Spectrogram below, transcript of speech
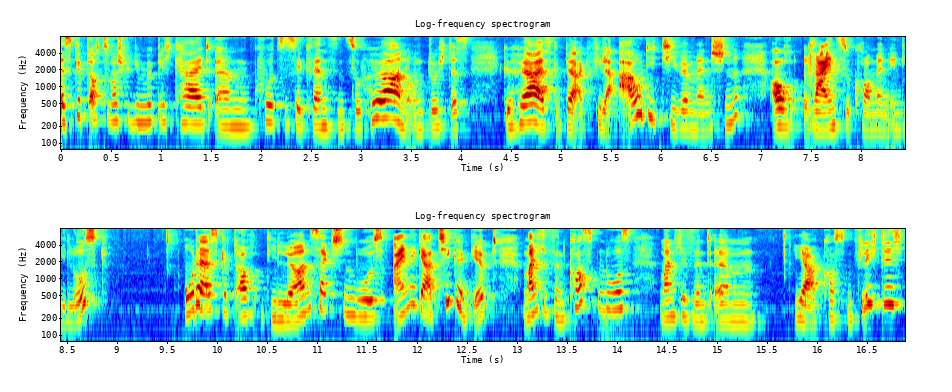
es gibt auch zum Beispiel die Möglichkeit, ähm, kurze Sequenzen zu hören und durch das Gehör, es gibt ja viele auditive Menschen, auch reinzukommen in die Lust. Oder es gibt auch die Learn-Section, wo es einige Artikel gibt. Manche sind kostenlos, manche sind ähm, ja, kostenpflichtig.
